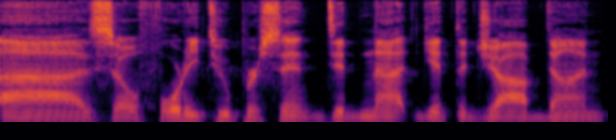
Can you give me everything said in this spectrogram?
Uh, so 42% did not get the job done.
